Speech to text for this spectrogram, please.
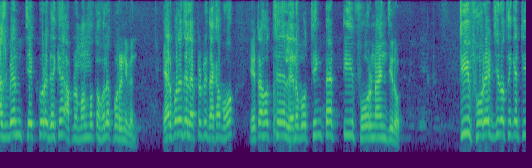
আসবেন চেক করে দেখে আপনার মন মতো হলে পরে নেবেন। এরপরে যে ল্যাপটপটি দেখাবো এটা হচ্ছে Lenovo ThinkPad T four nine zero T four eight zero থেকে টি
